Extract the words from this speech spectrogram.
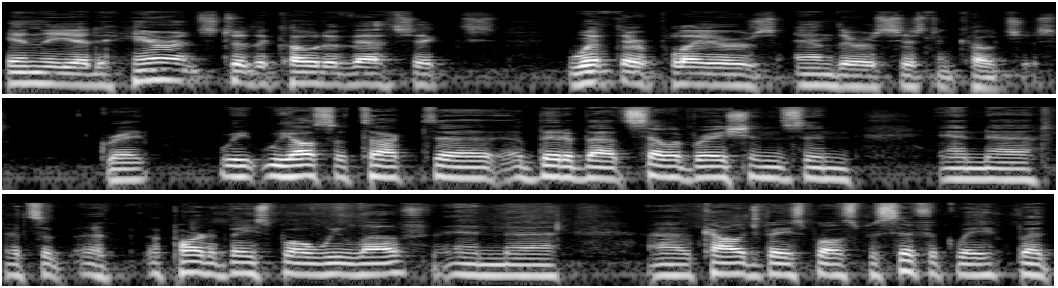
in the adherence to the code of ethics with their players and their assistant coaches. Great. We, we also talked uh, a bit about celebrations, and, and uh, that's a, a, a, part of baseball we love, and uh, uh, college baseball specifically. But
